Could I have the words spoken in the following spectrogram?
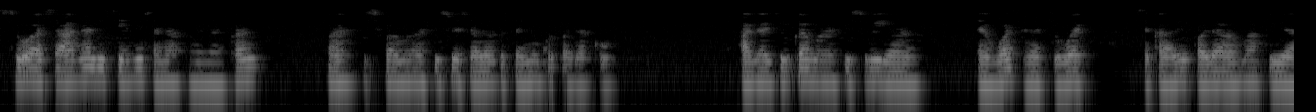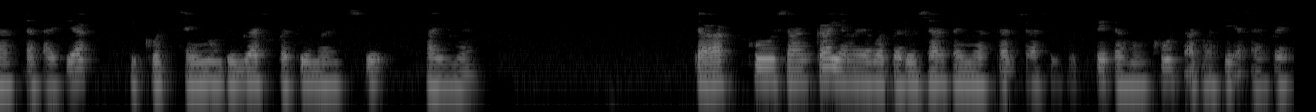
Suasana di sini sangat menyenangkan. Mahasiswa-mahasiswa selalu tersenyum kepadaku. Ada juga mahasiswi yang lewat sangat cuek sekali pada amat biasa saja ikut senyum juga seperti mahasiswi lainnya. Tak aku sangka yang lewat barusan ternyata Chelsea Putri temanku saat masih SMP.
